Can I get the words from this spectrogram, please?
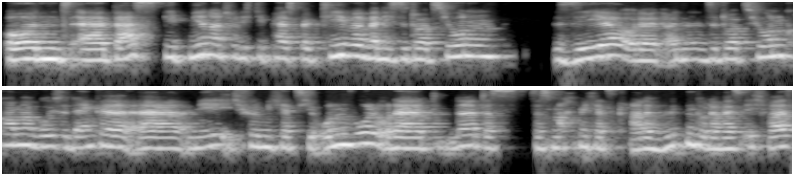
Und äh, das gibt mir natürlich die Perspektive, wenn ich Situationen sehe oder in eine Situation komme, wo ich so denke, äh, nee, ich fühle mich jetzt hier unwohl oder ne, das, das macht mich jetzt gerade wütend oder weiß ich was,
